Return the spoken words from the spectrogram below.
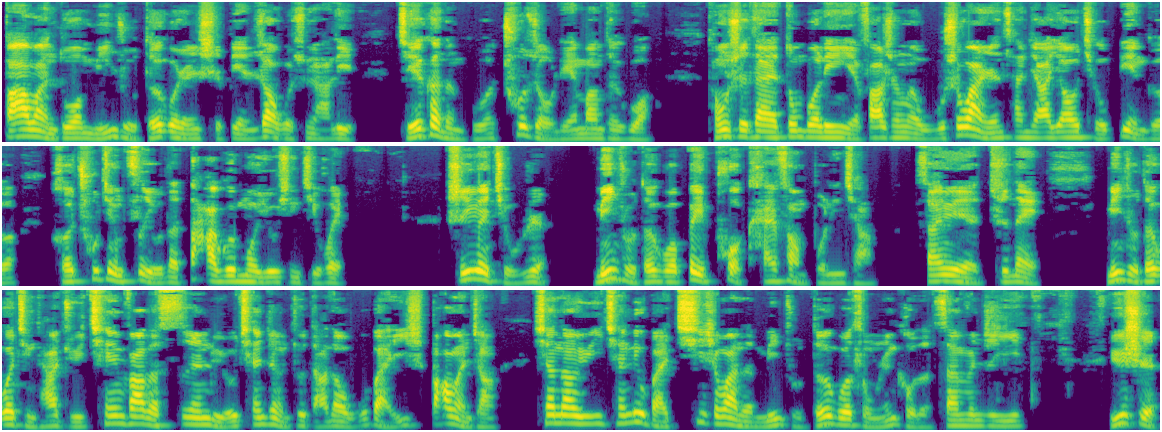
八万多民主德国人士便绕过匈牙利、捷克等国出走联邦德国。同时，在东柏林也发生了五十万人参加要求变革和出境自由的大规模游行集会。十一月九日，民主德国被迫开放柏林墙。三月之内，民主德国警察局签发的私人旅游签证就达到五百一十八万张，相当于一千六百七十万的民主德国总人口的三分之一。于是，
